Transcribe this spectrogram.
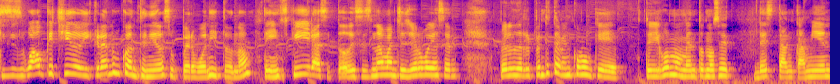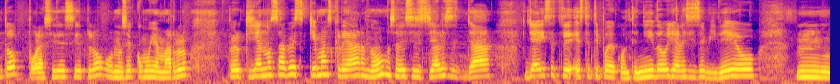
dices, wow, qué chido, y crean un contenido súper bonito, ¿no? Te inspiras y todo, dices, no manches, yo lo voy a hacer. Pero de repente también como que te llega un momento, no sé, de estancamiento, por así decirlo, o no sé cómo llamarlo, pero que ya no sabes qué más crear, ¿no? O sea, dices, ya les, ya, ya hice este, este tipo de contenido, ya les hice video, mm,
